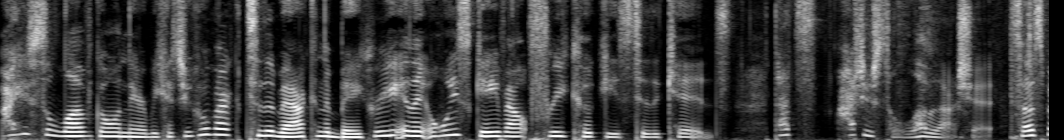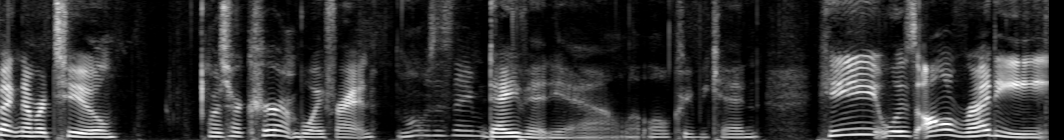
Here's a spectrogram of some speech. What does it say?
I used to love going there because you go back to the back in the bakery and they always gave out free cookies to the kids. That's I used to love that shit. Suspect number two was her current boyfriend. What was his name? David. Yeah, little, little creepy kid. He was already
